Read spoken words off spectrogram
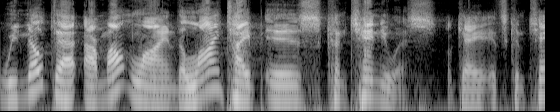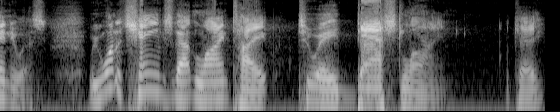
we note that our mountain line, the line type is continuous. Okay, it's continuous. We want to change that line type to a dashed line. Okay?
